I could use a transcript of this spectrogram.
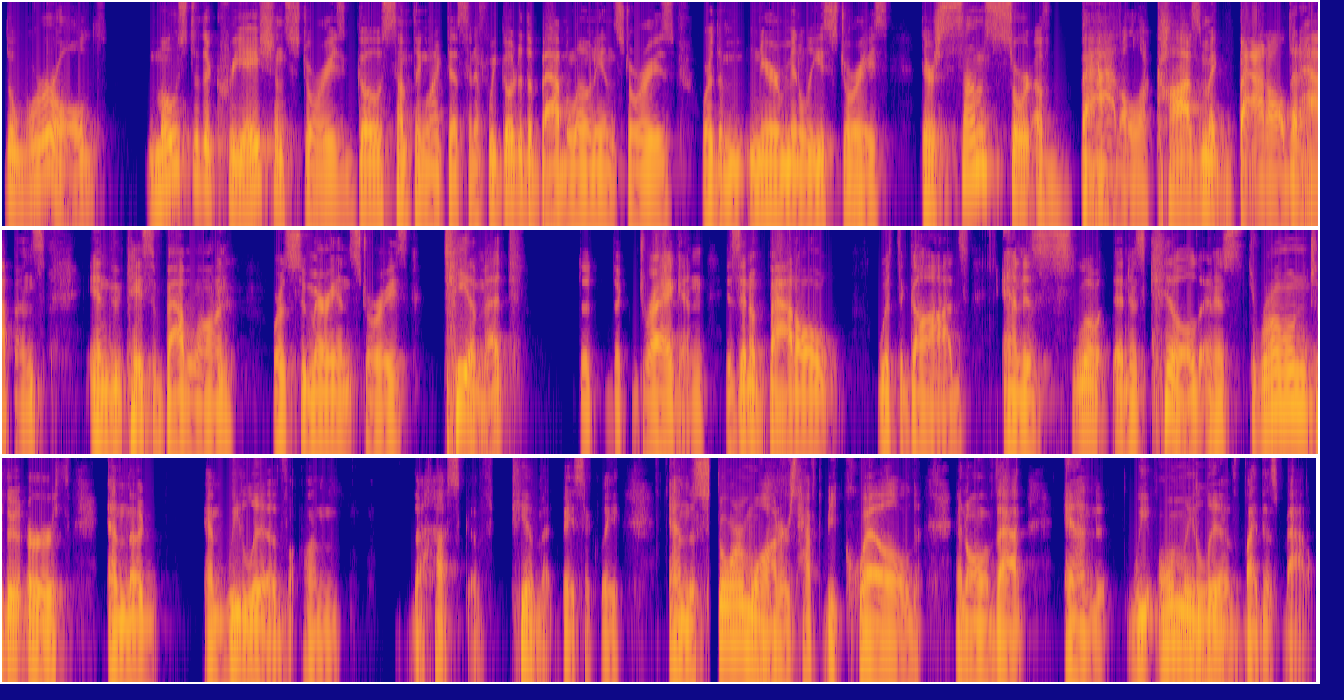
the world, most of the creation stories go something like this. And if we go to the Babylonian stories or the near Middle East stories, there's some sort of battle, a cosmic battle that happens. In the case of Babylon or Sumerian stories, Tiamat, the, the dragon, is in a battle with the gods and is slow, and is killed and is thrown to the earth and the and we live on the husk of Tiamat basically and the storm waters have to be quelled and all of that and we only live by this battle.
